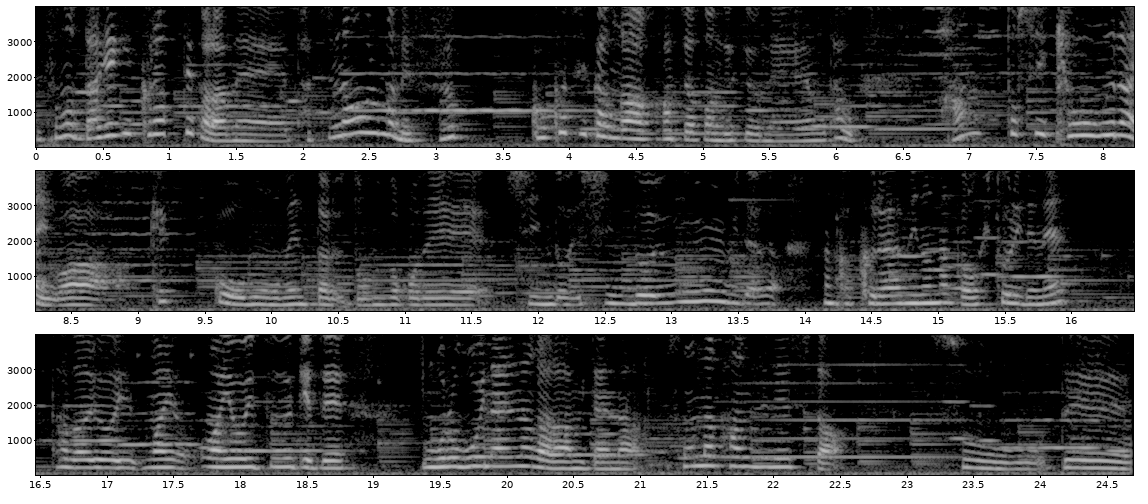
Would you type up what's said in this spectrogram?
でその打撃食らってからね立ち直るまですっごく時間がかかっちゃったんですよね。多分半年今日ぐらいは結構もうメンタルどん底でしんどいしんどいうーみたいな。なんか暗闇の中を一人でね漂い迷い続けてもろぼになりながらみたいなそんな感じでした。そうで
